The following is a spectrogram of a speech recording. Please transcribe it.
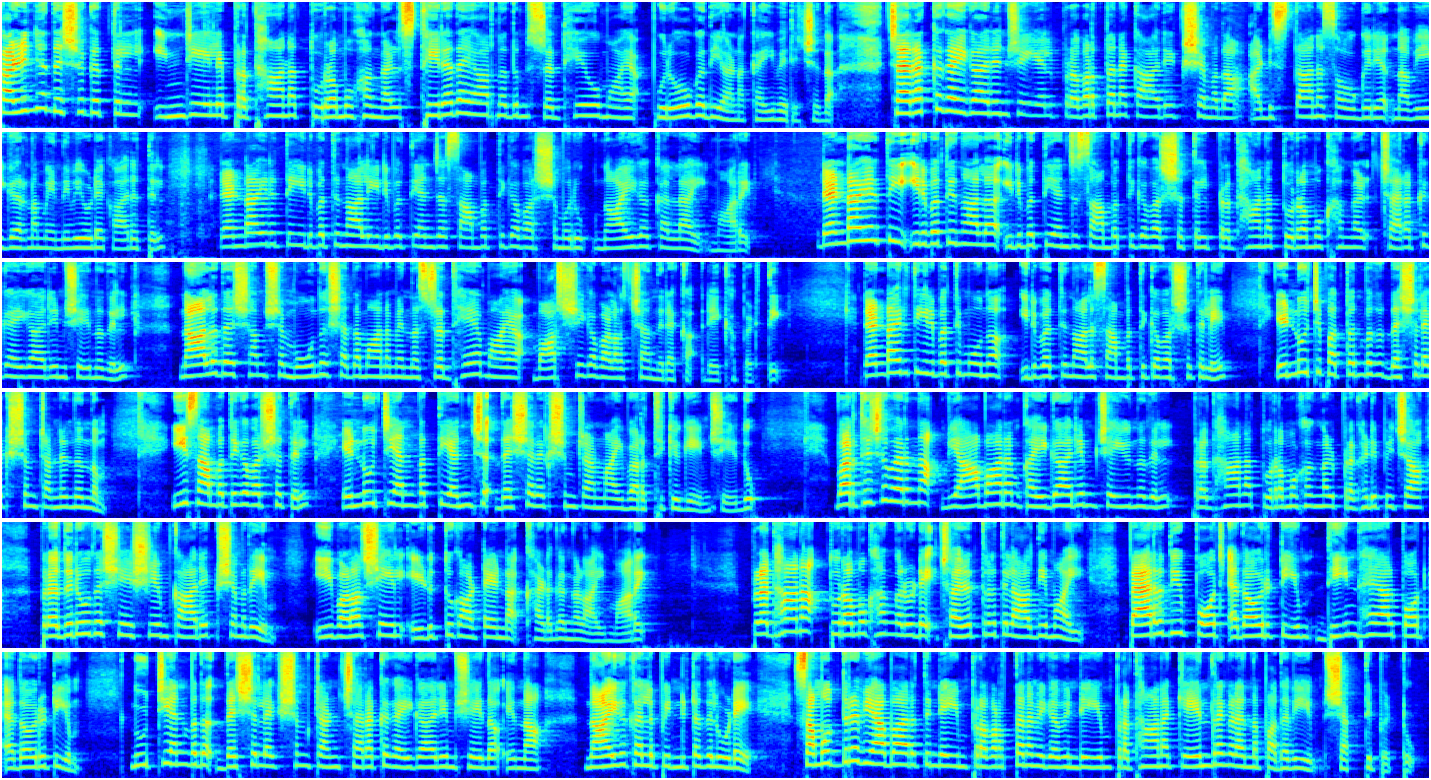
കഴിഞ്ഞ ദശകത്തിൽ ഇന്ത്യയിലെ പ്രധാന തുറമുഖങ്ങൾ സ്ഥിരതയാർന്നതും ശ്രദ്ധേയവുമായ പുരോഗതിയാണ് കൈവരിച്ചത്. ചരക്ക് കൈകാര്യം ചെയ്യൽ പ്രവർത്തന കാര്യക്ഷമത അടിസ്ഥാന സൗകര്യ നവീകരണം എന്നിവയുടെ കാര്യത്തിൽ രണ്ടായിരത്തി ഇരുപത്തിനാല് ഇരുപത്തിയഞ്ച് സാമ്പത്തിക വർഷം ഒരു നായികക്കല്ലായി മാറി. രണ്ടായിരത്തി ഇരുപത്തിനാല് ഇരുപത്തിയഞ്ച് സാമ്പത്തിക വർഷത്തിൽ പ്രധാന തുറമുഖങ്ങൾ ചരക്ക് കൈകാര്യം ചെയ്യുന്നതിൽ നാല് ദശാംശം മൂന്ന് ശതമാനം എന്ന ശ്രദ്ധേയമായ വാർഷിക വളർച്ചാ നിരക്ക് രേഖപ്പെടുത്തി. രണ്ടായിരത്തി ഇരുപത്തിമൂന്ന് ഇരുപത്തിനാല് സാമ്പത്തിക വർഷത്തിലെ എണ്ണൂറ്റി പത്തൊൻപത് ദശലക്ഷം ടണ്ണിൽ നിന്നും ഈ സാമ്പത്തിക വർഷത്തിൽ എണ്ണൂറ്റി അൻപത്തിയഞ്ച് ദശലക്ഷം ടണ്ണായി വർദ്ധിക്കുകയും ചെയ്തു. വർദ്ധിച്ചു വരുന്ന വ്യാപാരം കൈകാര്യം ചെയ്യുന്നതിൽ പ്രധാന തുറമുഖങ്ങൾ പ്രകടിപ്പിച്ച പ്രതിരോധശേഷിയും കാര്യക്ഷമതയും ഈ വളർച്ചയിൽ എടുത്തുകാട്ടേണ്ട ഘടകങ്ങളായി മാറി. പ്രധാന തുറമുഖങ്ങളുടെ ചരിത്രത്തിലാദ്യമായി പാരദ്വീപ് പോർട്ട് അതോറിറ്റിയും ദീൻദയാൽ പോർട്ട് അതോറിറ്റിയും നൂറ്റി അൻപത് ദശലക്ഷം ടൺ ചരക്ക് കൈകാര്യം ചെയ്ത എന്ന നായികക്കല്ല് പിന്നിട്ടതിലൂടെ സമുദ്ര വ്യാപാരത്തിന്റെയും പ്രവർത്തന മികവിന്റെയും പ്രധാന കേന്ദ്രങ്ങളെന്ന പദവിയും ശക്തിപ്പെട്ടു.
